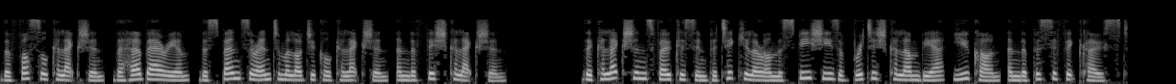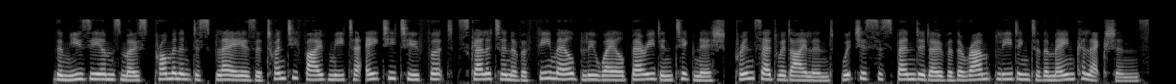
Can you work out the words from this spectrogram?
the fossil collection, the herbarium, the Spencer entomological collection, and the fish collection. The collections focus in particular on the species of British Columbia, Yukon, and the Pacific coast. The museum's most prominent display is a 25-meter (82-foot) skeleton of a female blue whale buried in Tignish, Prince Edward Island, which is suspended over the ramp leading to the main collections.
